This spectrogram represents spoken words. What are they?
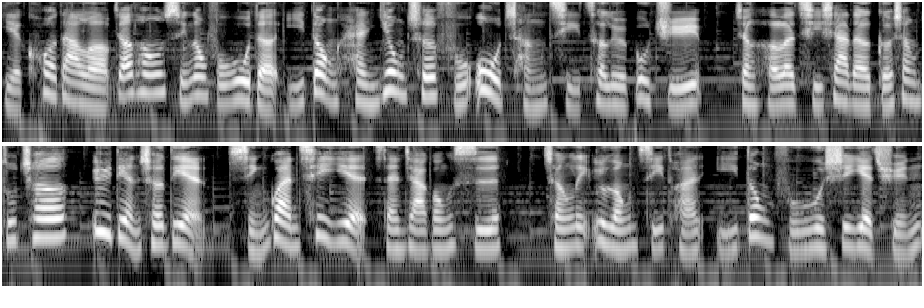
也扩大了交通行动服务的移动和用车服务长期策略布局，整合了旗下的格上租车、玉电车店、行管企业三家公司，成立玉龙集团移动服务事业群。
